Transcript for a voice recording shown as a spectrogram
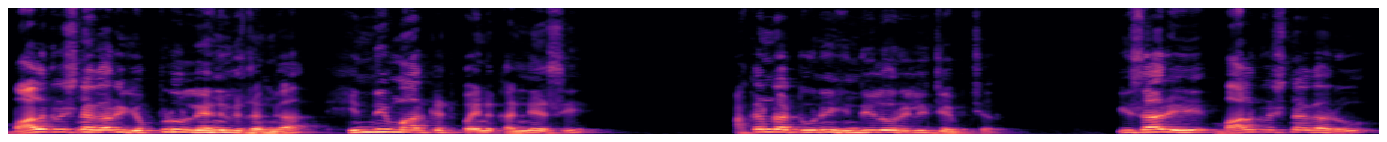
బాలకృష్ణ గారు ఎప్పుడూ లేని విధంగా హిందీ మార్కెట్ పైన కన్నేసి అఖండ టూని హిందీలో రిలీజ్ చేయించారు ఈసారి బాలకృష్ణ గారు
